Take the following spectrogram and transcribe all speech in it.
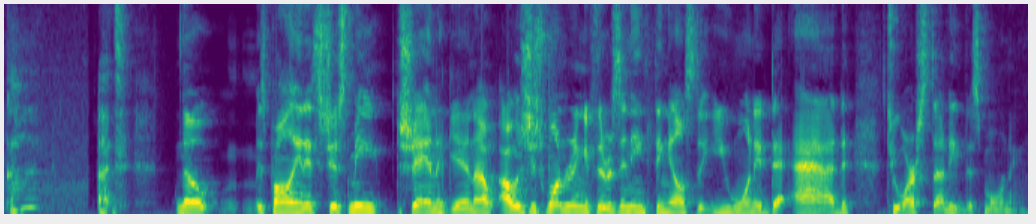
God? Uh, no, Miss Pauline, it's just me, Shan, again. I, I was just wondering if there was anything else that you wanted to add to our study this morning.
